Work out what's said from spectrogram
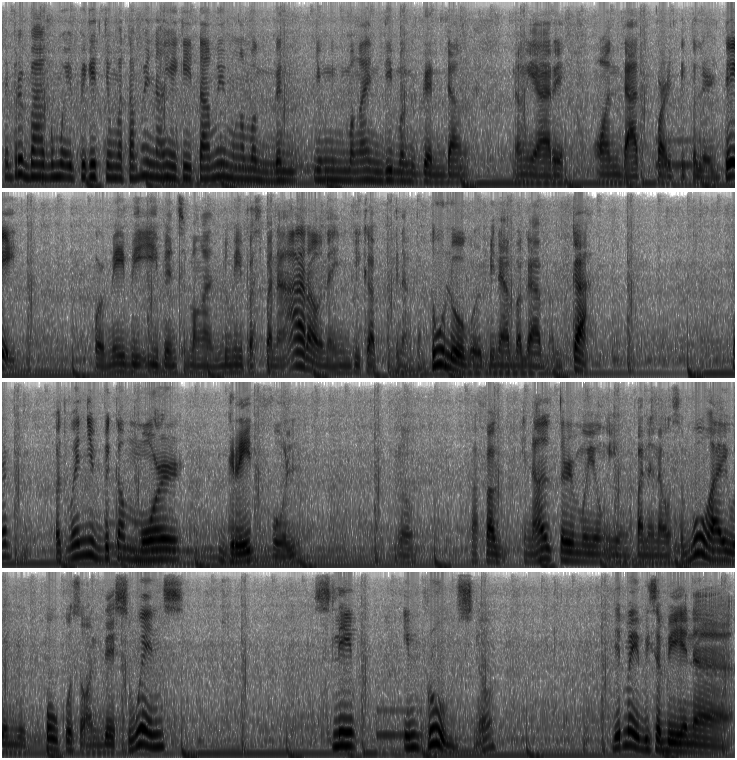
Siyempre bago mo ipikit yung mata mo, nakikita mo yung mga magagand- yung mga hindi magagandang nangyari on that particular day. Or maybe even sa mga lumipas pa na araw na hindi ka pinapatulog or binabagabag ka. But when you become more grateful, no, kapag inalter mo yung iyong pananaw sa buhay, when you focus on these wins, sleep improves, no? Di mo ibig sabihin na,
